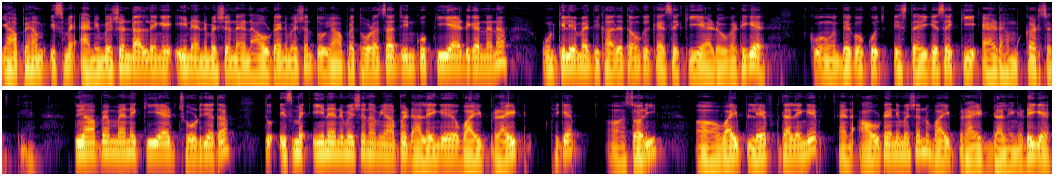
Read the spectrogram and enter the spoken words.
यहाँ पे हम इसमें एनिमेशन डाल देंगे in animation and out animation तो यहाँ पे थोड़ा सा जिनको की ऐड करना है ना, उनके लिए मैं दिखा देता हूँ कि कैसे की ऐड होगा, ठीक है? देखो कुछ इस तरीके से की ऐड हम कर सकते हैं। तो यहाँ पे मैंने की ऐड छोड़ दिया था तो इसमें इन एनिमेशन हम यहाँ पे डालेंगे वाइप राइट ठीक है? सॉरी वाइप लेफ़्ट डालेंगे and out animation wipe right डालेंगे, ठीक है?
